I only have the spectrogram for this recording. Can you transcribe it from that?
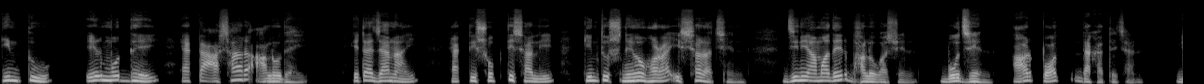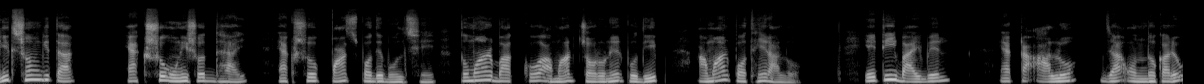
কিন্তু এর মধ্যেই একটা আশার আলো দেয়। এটা জানায় একটি শক্তিশালী কিন্তু স্নেহভরা ঈশ্বর আছেন, যিনি আমাদের ভালোবাসেন, বোঝেন আর পথ দেখাতে চান। গীতসংগীতা একশো উনিশ অধ্যায় একশো পাঁচ পদে বলছে, তোমার বাক্য আমার চরণের প্রদীপ, আমার পথের আলো। এটি বাইবেল একটা আলো যা অন্ধকারেও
